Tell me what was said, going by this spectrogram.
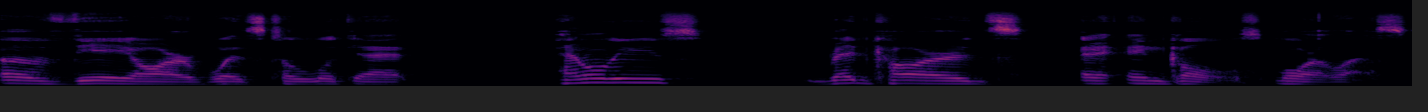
of VAR was to look at penalties, red cards, and, and goals, more or less.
